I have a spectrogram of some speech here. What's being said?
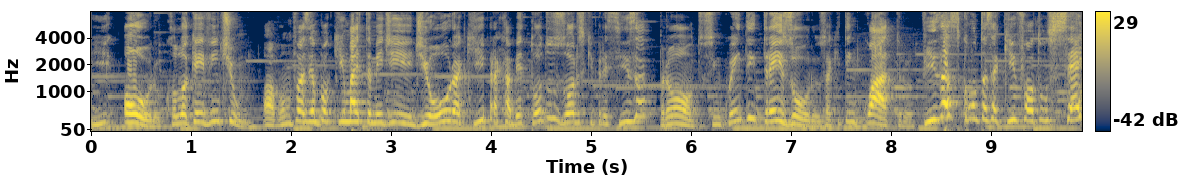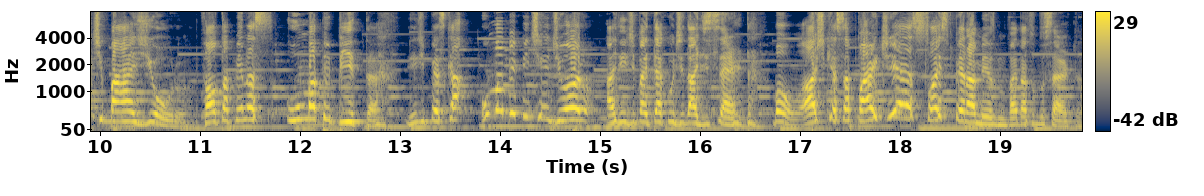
E ouro. Coloquei 21. Ó, vamos fazer um pouquinho mais também de, de ouro aqui para caber todos os ouros que precisa. Pronto. 53 ouros. Aqui tem quatro. Fiz as contas aqui. Faltam sete barras de ouro. Falta apenas uma pepita. A gente pescar uma pepitinha de ouro, a gente vai ter a quantidade certa. Bom, acho que essa parte é só esperar mesmo. Vai dar tudo certo.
